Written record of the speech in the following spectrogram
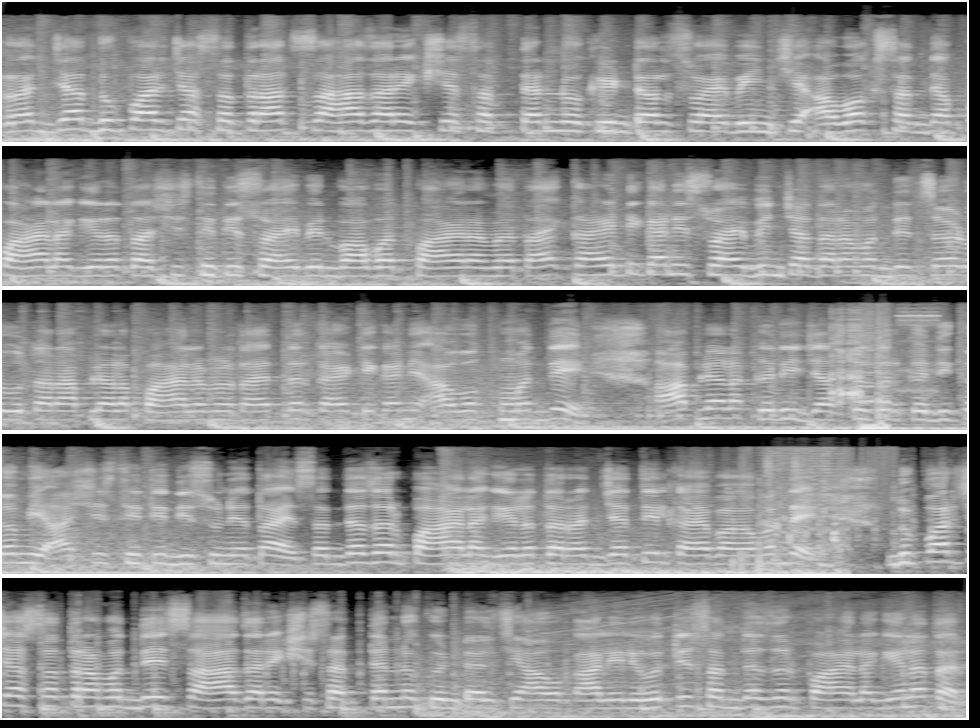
राज्यात दुपारच्या सत्रात सहा हजार एकशे सत्त्याण्णव क्विंटल सोयाबीनची आवक सध्या पाहायला गेलं तर अशी स्थिती सोयाबीन बाबत पाहायला मिळत आहे. काही ठिकाणी सोयाबीनच्या दरामध्ये चढ उतार आपल्याला पाहायला मिळत आहे. तर काही ठिकाणी आवकमध्ये आपल्याला कधी जास्त तर कधी कमी अशी स्थिती दिसून येत आहे. सध्या जर पाहायला गेलं तर राज्यातील काही भागामध्ये दुपारच्या सत्रामध्ये सहा हजार एकशे सत्त्याण्णव क्विंटलची आवक आलेली होती. सध्या जर पाहायला गेलं तर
